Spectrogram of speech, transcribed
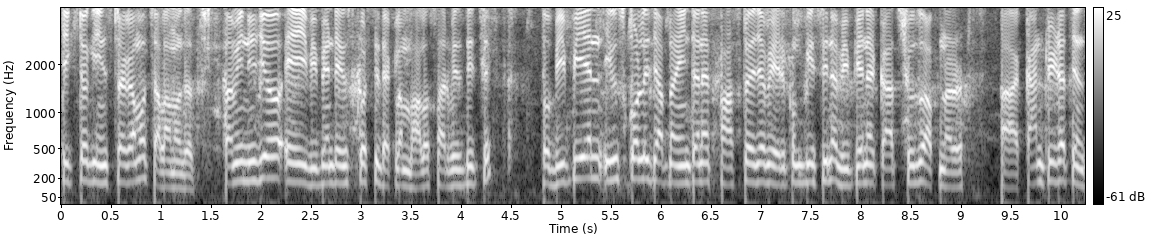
টিকটক ইনস্টাগ্রামও চালানো যাচ্ছে। তো আমি নিজেও এই ভিপিএনটা ইউজ করছি, দেখলাম ভালো সার্ভিস দিচ্ছে। তো ভিপিএন ইউজ করলে যে আপনার ইন্টারনেট ফাস্ট হয়ে যাবে এরকম কিছুই না। ভিপিএন এর কাজ শুধু আপনার কান্ট্রিটা চেঞ্জ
